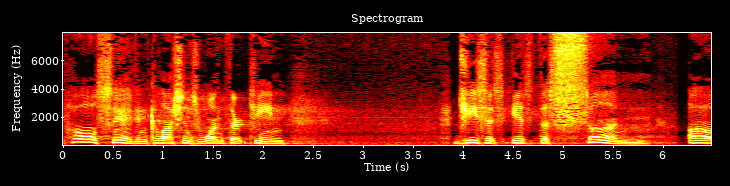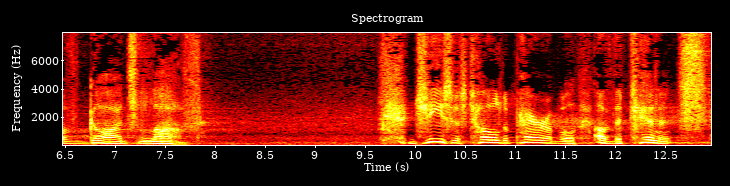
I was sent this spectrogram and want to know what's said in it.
Paul said in Colossians 1:13 Jesus is the son of God's love. Jesus told a parable of the tenants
